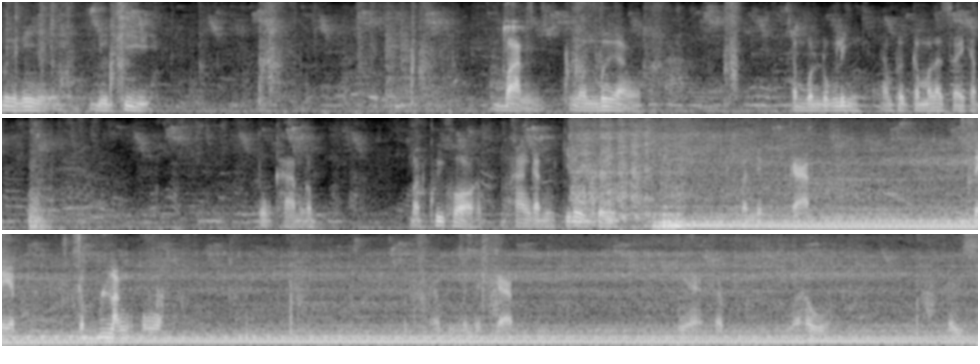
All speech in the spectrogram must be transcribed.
มือนี้อยู่ที่ บ้านนนเมือง ตำบลลุงลิงอำเภอกำมะละไสครับ ตรงขามกับบัดคุยคอครับ ห่างกันกิโลครึ่งบรรยากาศแดดกำลังออกครับบรรยากาศเนี่ยครับว้าวใสใส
